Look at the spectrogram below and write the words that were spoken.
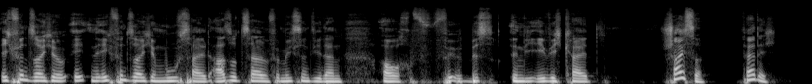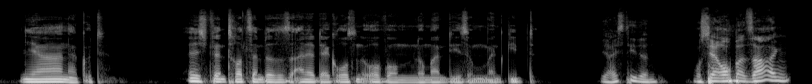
Ich finde solche, ich, ich find solche Moves halt asozial und für mich sind die dann auch für, bis in die Ewigkeit scheiße. Fertig. Ja, na gut. Ich finde trotzdem, das ist eine der großen Ohrwurmnummern, die es im Moment gibt. Wie heißt die denn? Muss ja auch mal sagen.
